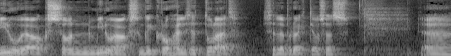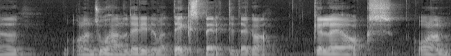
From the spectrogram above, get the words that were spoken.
minu jaoks on, minu jaoks on kõik rohelised tuled selle projekti osas. Äh, olen suhelnud erinevate ekspertidega, kelle jaoks olen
